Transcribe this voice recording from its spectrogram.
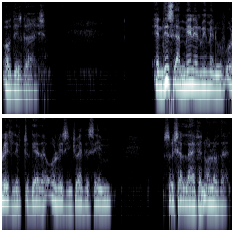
of these guys. And these are men and women who've always lived together, always enjoyed the same social life and all of that.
